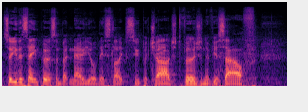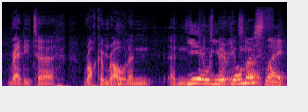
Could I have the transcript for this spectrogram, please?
So you're the same person, but now you're this like supercharged version of yourself, ready to rock and roll and and yeah, well, you're, you're almost like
